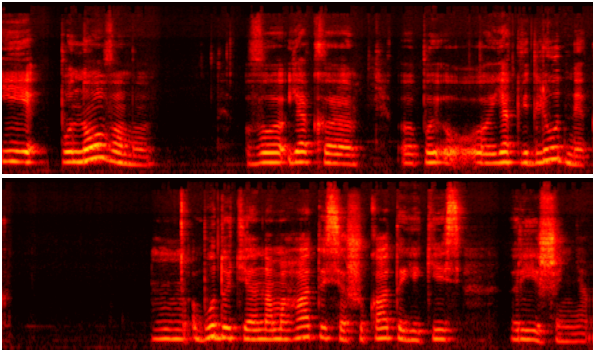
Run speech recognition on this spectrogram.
і по-новому, в, як, е, як відлюдник, будуть намагатися шукати якісь рішення.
